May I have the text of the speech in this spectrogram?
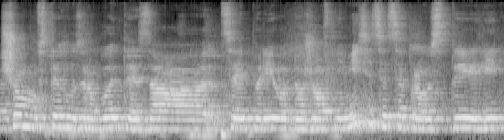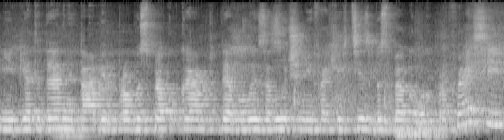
Що ми встигли зробити за цей період до жовтня місяця? Це провести літній п'ятиденний табір про безпеку кемп, де були залучені фахівці з безпекових професій.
